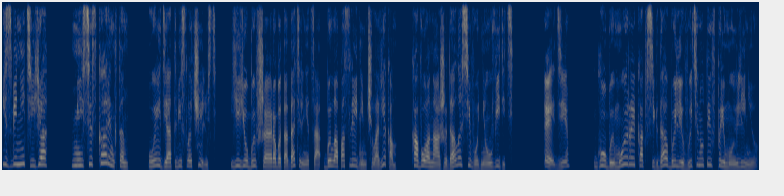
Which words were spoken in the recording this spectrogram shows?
«Извините, я... миссис Каррингтон!» У Эдди отвисла челюсть. Ее бывшая работодательница была последним человеком, кого она ожидала сегодня увидеть. «Эдди!» Губы Мойры, как всегда, были вытянуты в прямую линию.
